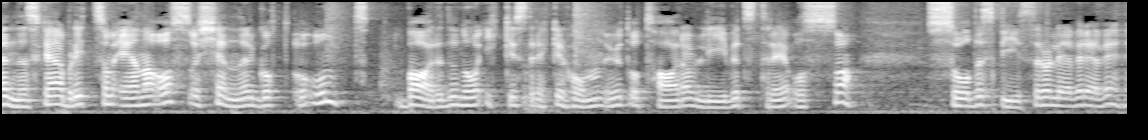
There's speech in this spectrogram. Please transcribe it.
mennesket er blitt som en av oss og kjenner godt og ondt, bare det nå ikke strekker hånden ut og tar av livets tre også så det spiser og lever evig.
